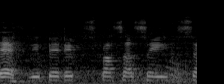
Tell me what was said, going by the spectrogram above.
Certo, liberei para os passageiros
